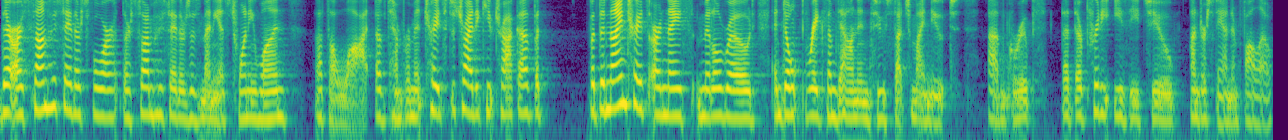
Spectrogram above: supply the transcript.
There are some who say there's four, there's some who say there's as many as 21. That's a lot of temperament traits to try to keep track of, but but the nine traits are a nice middle road and don't break them down into such minute um, groups that they're pretty easy to understand and follow.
